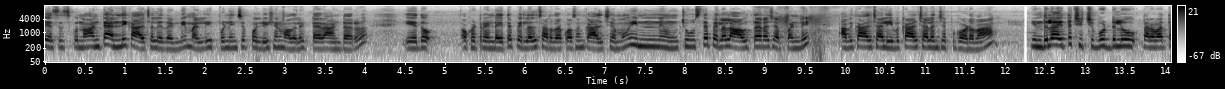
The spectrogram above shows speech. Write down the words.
చేసేసుకున్నాం. అంటే అన్నీ కాల్చలేదండి. మళ్ళీ ఇప్పటి నుంచే పొల్యూషన్ మొదలెట్టారా అంటారు. ఏదో ఒక ట్రెండ్ అయితే పిల్లలు సరదా కోసం కాల్చాము. ఇన్ని చూస్తే పిల్లలు ఆగుతారా చెప్పండి. అవి కాల్చాలి ఇవి కాల్చాలని చెప్పి గొడవ. ఇందులో అయితే చిచ్చుబుడ్డులు తర్వాత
